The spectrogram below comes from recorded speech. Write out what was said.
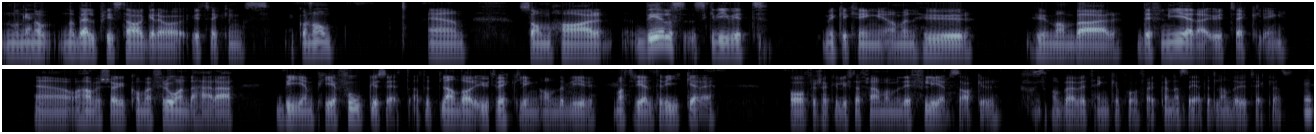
no, Nobelpristagare och utvecklingsekonom. Eh, som har dels skrivit mycket kring ja, men hur, hur man bör definiera utveckling. Eh, och han försöker komma ifrån det här BNP-fokuset. Att ett land har utveckling om det blir materiellt rikare. Och försöker lyfta fram att det är fler saker som man behöver tänka på för att kunna säga att ett land har utvecklats. Mm.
